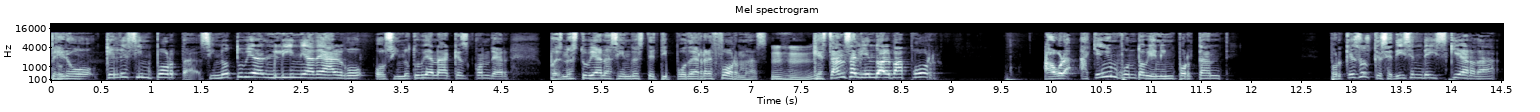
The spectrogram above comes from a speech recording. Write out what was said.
Pero, ¿qué les importa? Si no tuvieran línea de algo o si no tuvieran nada que esconder, pues no estuvieran haciendo este tipo de reformas que están saliendo al vapor. Ahora, aquí hay un punto bien importante. Porque esos que se dicen de izquierda,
